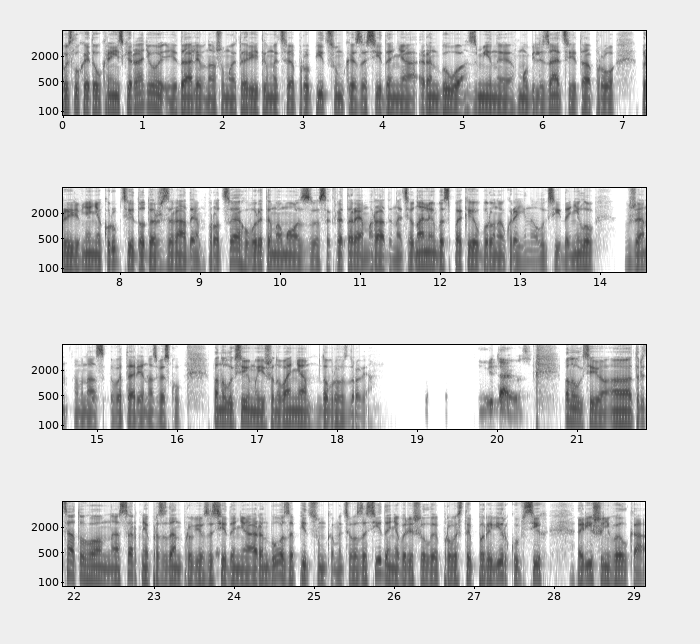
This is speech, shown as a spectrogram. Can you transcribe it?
Ви слухаєте українське радіо, і далі в нашому етері йтиметься про підсумки засідання РНБО, зміни в мобілізації та про прирівняння корупції до держзради. Про це говоритимемо з секретарем Ради національної безпеки і оборони України Олексій Данілов. Вже в нас в етері на зв'язку. Пане Олексію, мої шанування, доброго здоров'я. Вітаю вас. Пане Олексію, е, 30 серпня президент провів засідання РНБО. За підсумками цього засідання вирішили провести перевірку всіх рішень ВЛК е,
